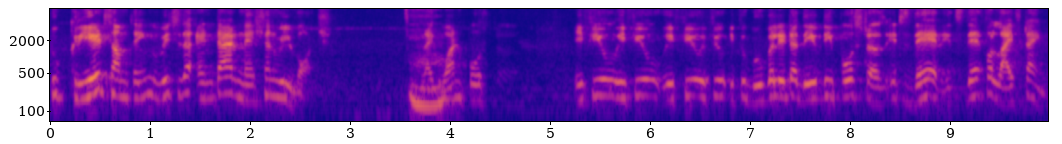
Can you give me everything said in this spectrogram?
to create something which the entire nation will watch like one poster if you if you if you if you if you google it a Dev D posters it's there it's there for lifetime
